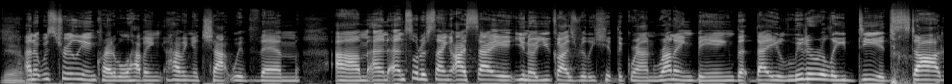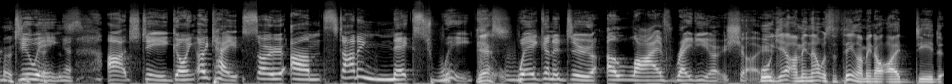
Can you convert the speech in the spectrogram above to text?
yeah. And it was truly incredible having having a chat with them um, and, and sort of saying, I say, you know, you guys really hit the ground running, being that they literally did start doing ArchD, going, okay, so um, starting next week, Yes. we're going to do a live radio show. Well, yeah, I mean, that was the thing. I mean, I, I did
